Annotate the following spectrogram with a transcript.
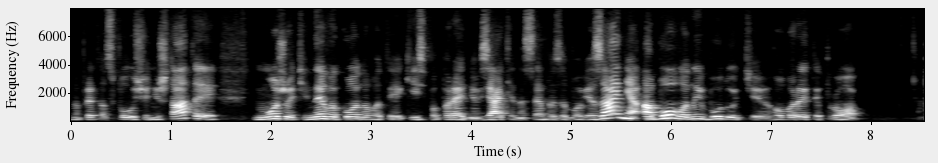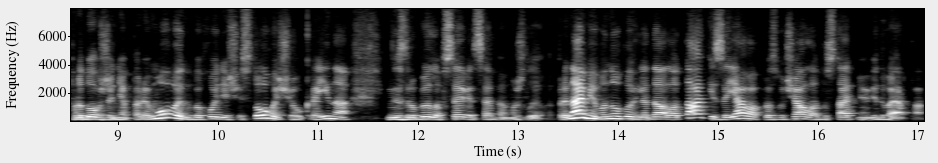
наприклад, Сполучені Штати можуть не виконувати якісь попередньо взяті на себе зобов'язання, або вони будуть е, говорити про продовження перемовин, виходячи з того, що Україна не зробила все від себе можливе. Принаймні, воно виглядало так, і заява прозвучала достатньо відверто.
